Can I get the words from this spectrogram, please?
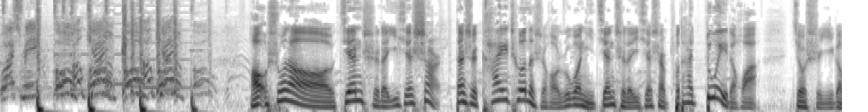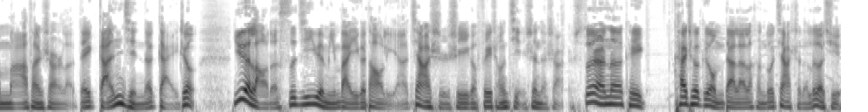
watch me, 好，说到坚持的一些事儿，但是开车的时候，如果你坚持的一些事儿不太对的话，就是一个麻烦事儿了，得赶紧的改正。越老的司机越明白一个道理啊，驾驶是一个非常谨慎的事儿。虽然呢，可以开车给我们带来了很多驾驶的乐趣，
